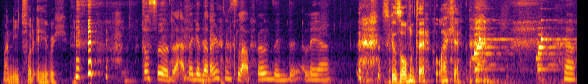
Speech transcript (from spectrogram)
maar niet voor eeuwig. Dat is zo raar dat je daarachter slaapt. Allee, ja. Het is gezond, hè? Lachen. ja.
